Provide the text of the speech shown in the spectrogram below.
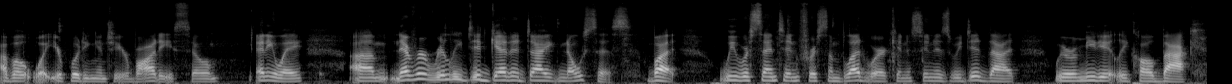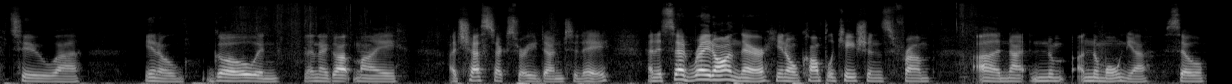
about what you're putting into your body. So anyway, um, never really did get a diagnosis, but we were sent in for some blood work, and as soon as we did that, we were immediately called back to, uh, you know, go. And then I got my a chest X-ray done today, and it said right on there, you know, complications from uh, pneumonia. So,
